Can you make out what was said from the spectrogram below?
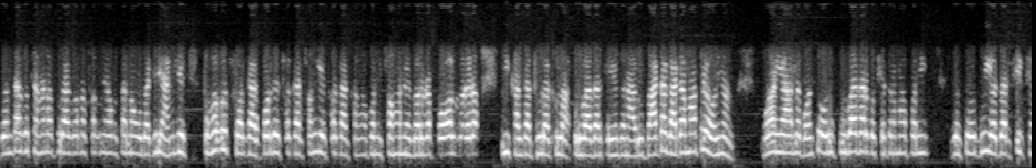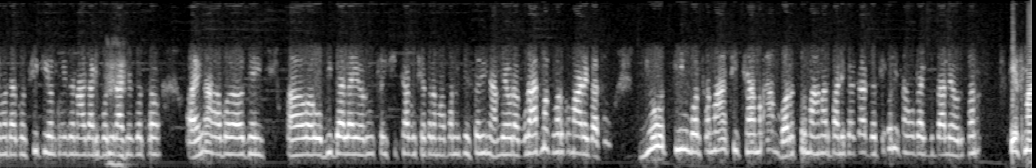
जनताको चाहना पुरा गर्न सक्ने अवस्था नहुँदाखेरि हामीले तहगत सरकार प्रदेश सरकार सङ्घीय सरकारसँग पनि समन्वय गरेर पहल गरेर यी खालका ठुला ठुला पूर्वाधारका योजनाहरू बाटाघाटा मात्रै होइनन्। म यहाँलाई भन्छु अरू पूर्वाधारको क्षेत्रमा पनि जस्तो दुई हजार सिट क्षमताको सिटिएलको योजना अगाडि बढिराखेको छ। होइन अब चाहिँ विद्यालयहरू शिक्षाको क्षेत्रमा पनि त्यसरी नै हामीले एउटा गुणात्मक वर्ग मारेका छौँ। यो तिन वर्षमा शिक्षामा भरतपुर महानगरपालिकाका जति पनि सामुदायिक विद्यालयहरू छन् त्यसमा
